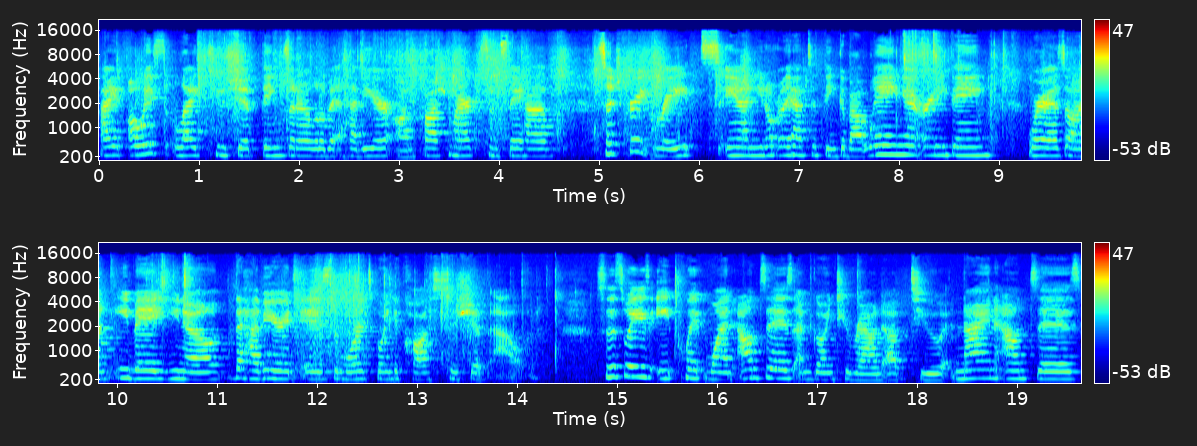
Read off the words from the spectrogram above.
I always like to ship things that are a little bit heavier on Poshmark since they have such great rates and you don't really have to think about weighing it or anything. Whereas on eBay, you know, the heavier it is, the more it's going to cost to ship out. So this weighs 8.1 ounces. I'm going to round up to 9 ounces.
